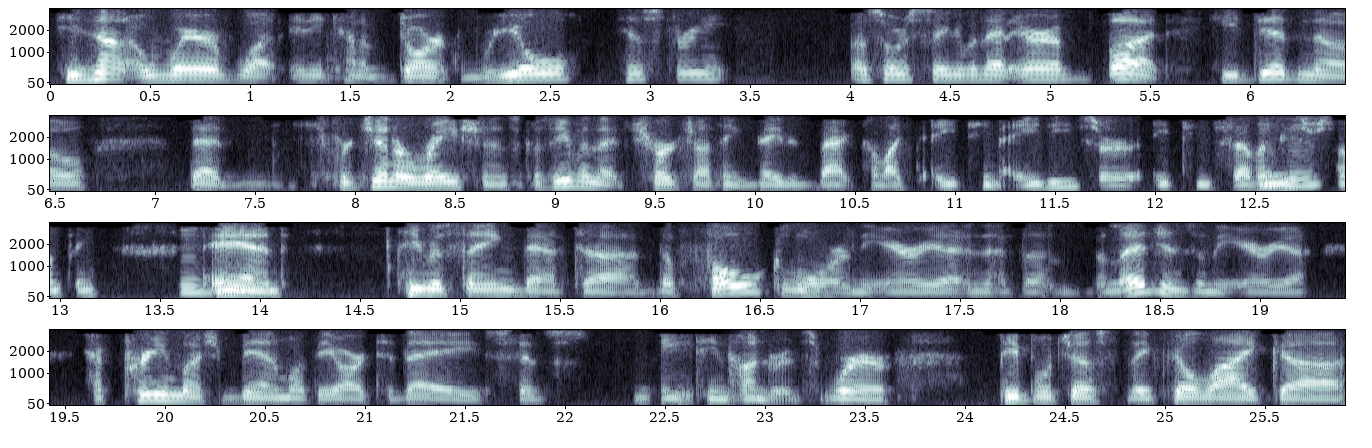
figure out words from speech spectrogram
he's not aware of what any kind of dark real history associated with that era, but he did know that for generations, because even that church I think dated back to like the 1880s or 1870s or Mhm. something, Mhm. and he was saying that uh, the folklore in the area and that the, the legends in the area have pretty much been what they are today since the 1800s, where people just they feel like uh,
